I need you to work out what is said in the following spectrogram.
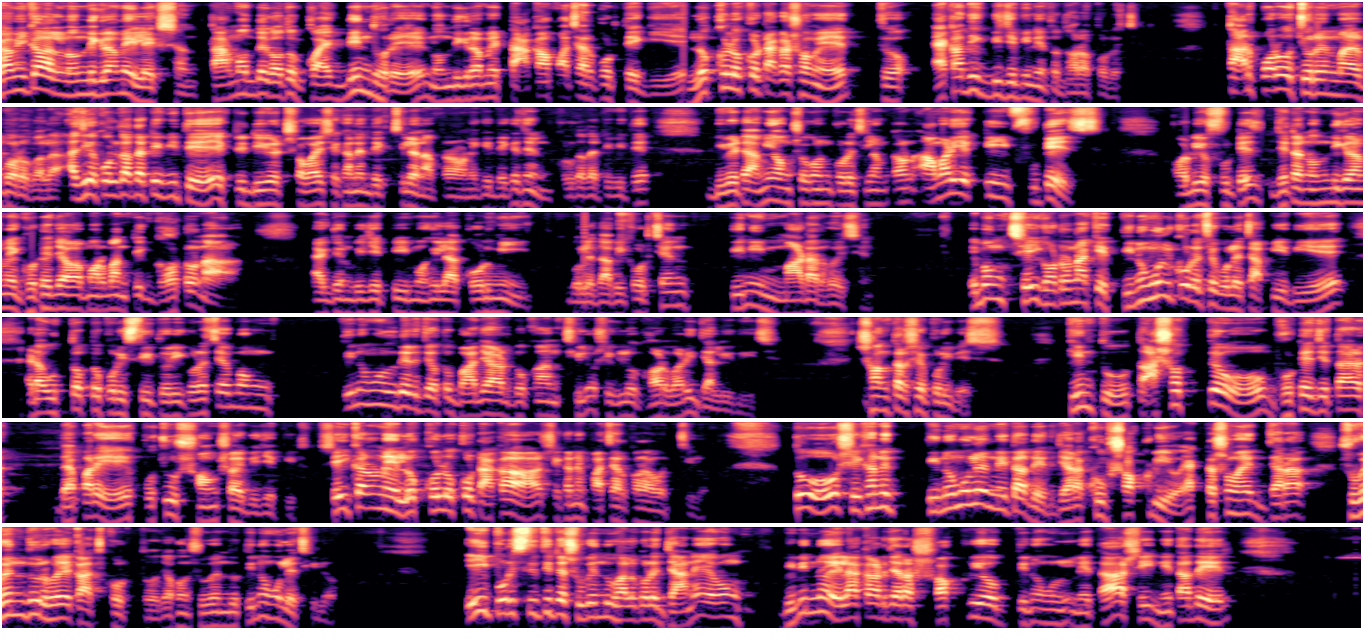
আগামীকাল নন্দীগ্রামে ইলেকশন তার মধ্যে গত কয়েকদিন ধরে নন্দীগ্রামে টাকা পাচার করতে গিয়ে লক্ষ লক্ষ টাকা সমেত একাধিক বিজেপি নেতা ধরা পড়েছে। তারপরও চোরেন মায়ের বড় গলা। আজকে কলকাতা টিভিতে একটি ডিবেট সবাই সেখানে দেখছিলেন আপনারা অনেকেই দেখেছেন, কলকাতা টিভিতে ডিবেটে আমি অংশগ্রহণ করেছিলাম। কারণ আমারই একটি ফুটেজ অডিও ফুটেজ যেটা নন্দীগ্রামে ঘটে যাওয়া মর্মান্তিক ঘটনা, একজন বিজেপি মহিলা কর্মী বলে দাবি করছেন, তিনি মার্ডার হয়েছেন। এবং সেই ঘটনাকে তৃণমূল করেছে বলে চাপিয়ে দিয়ে একটা উত্তপ্ত পরিস্থিতি তৈরি করেছে এবং তৃণমূলদের যত বাজার দোকান ছিল সেগুলো ঘরবাড়ি জ্বালিয়ে দিয়েছে। সন্ত্রাসের পরিবেশ। কিন্তু তা সত্ত্বেও ভোটে জেতার ব্যাপারে প্রচুর সংশয় বিজেপির। সেই কারণে লক্ষ লক্ষ টাকা সেখানে পাচার করা হচ্ছিল। তো সেখানে তৃণমূলের নেতাদের যারা খুব সক্রিয়, একটা সময় যারা শুভেন্দুর হয়ে কাজ করত, যখন শুভেন্দু তৃণমূলে ছিল, এই পরিস্থিতিটা শুভেন্দু ভালো করে জানে এবং বিভিন্ন এলাকার যারা সক্রিয় তৃণমূল নেতা, সেই নেতাদের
